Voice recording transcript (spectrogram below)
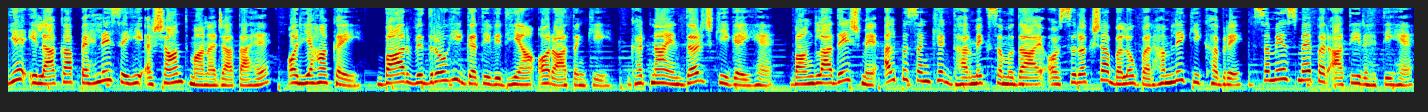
यह इलाका पहले से ही अशांत माना जाता है और यहाँ कई बार विद्रोही गतिविधियाँ और आतंकी घटनाएँ दर्ज की गई हैं। बांग्लादेश में अल्पसंख्यक धार्मिक समुदाय और सुरक्षा बलों पर हमले की खबरें समय समय पर आती रहती हैं।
